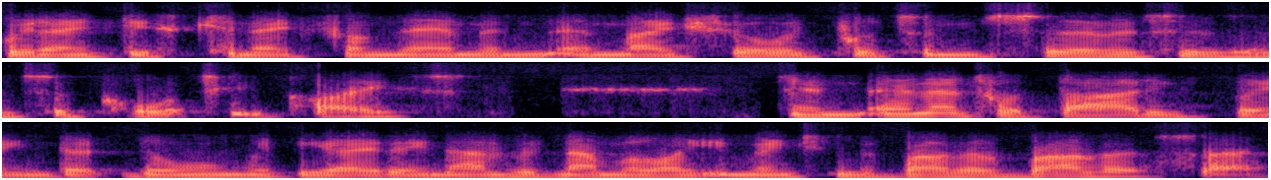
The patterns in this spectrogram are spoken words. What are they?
we don't disconnect from them, and, and, make sure we put some services and supports in place. And and that's what Dardi's been doing with the 1800 number, like you mentioned, the brother brother. So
